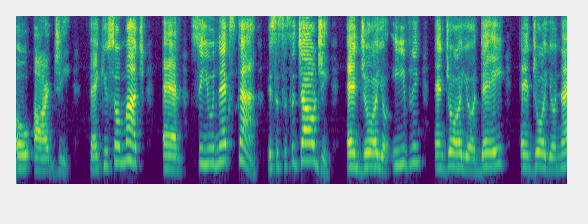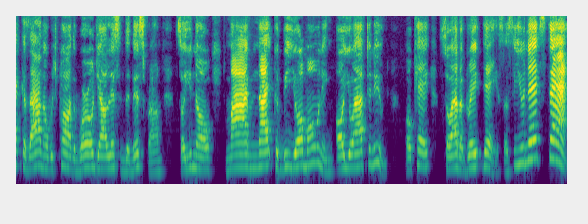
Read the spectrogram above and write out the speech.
O R G. Thank you so much and see you next time. This is Sister Georgie. Enjoy your evening, enjoy your day, enjoy your night because I know which part of the world y'all listen to this from. So, you know, my night could be your morning or your afternoon. Okay. So, have a great day. So, see you next time.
